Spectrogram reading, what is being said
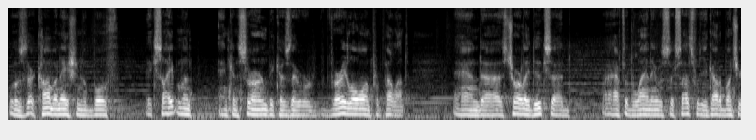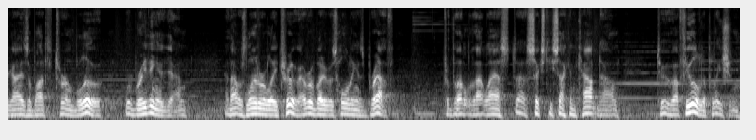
was a combination of both excitement and concern because they were very low on propellant. And uh, as Charlie Duke said, after the landing was successful, you got a bunch of guys about to turn blue, were breathing again. And that was literally true. Everybody was holding his breath for the, that last uh, 60 second countdown to uh, fuel depletion.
